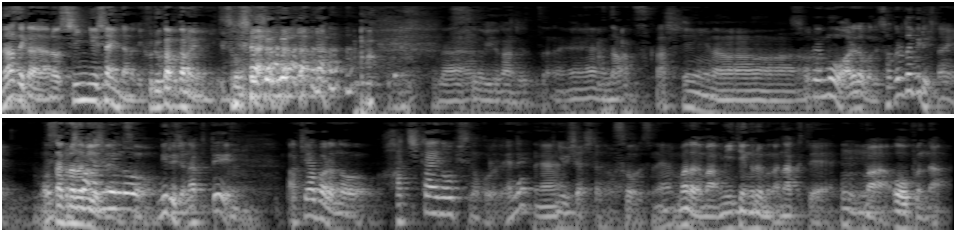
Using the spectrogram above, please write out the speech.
なぜか、あの、新入社員なのにフル株かのように。そういう感じだったね。懐かしいなそれもうあれだもんね、桜田ビルじゃない。桜田ビルじゃないのビルじゃなくて、うん秋葉原の8階のオフィスの頃だよね。ね入社したのは。そうですね。まだまあミーティングルームがなくて、うんうんまあオープンな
